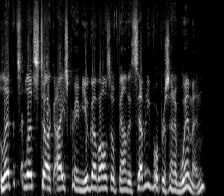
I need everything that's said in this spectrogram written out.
let's let's talk ice cream. YouGov also found that 74% of women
